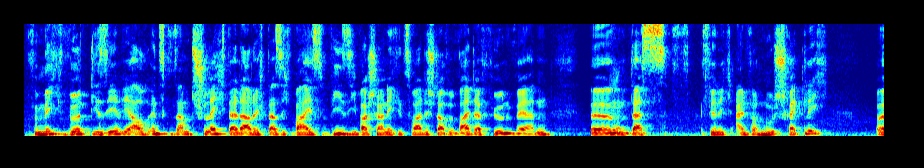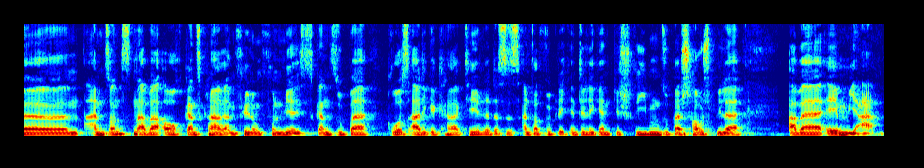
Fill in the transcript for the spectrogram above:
Für mich wird die Serie auch insgesamt schlechter, dadurch, dass ich weiß, wie sie wahrscheinlich die zweite Staffel weiterführen werden. Ähm, ja. Das finde ich einfach nur schrecklich. Ähm, ansonsten aber auch ganz klare Empfehlung von mir. Ist ganz super, großartige Charaktere. Das ist einfach wirklich intelligent geschrieben, super Schauspieler. Aber eben, ja,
